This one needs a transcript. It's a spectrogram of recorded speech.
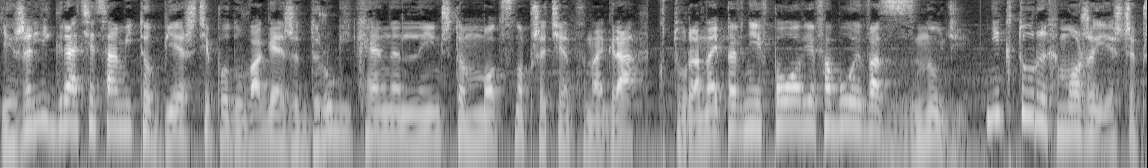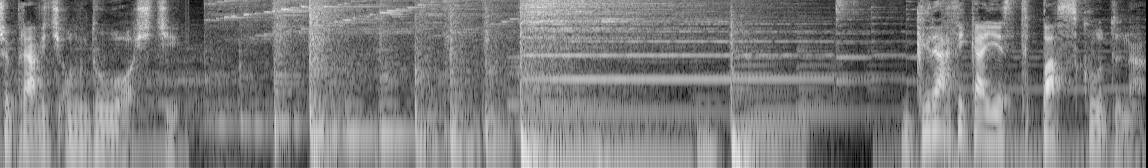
Jeżeli gracie sami, to bierzcie pod uwagę, że drugi Kennen Lynch to mocno przeciętna gra, która najpewniej w połowie fabuły was znudzi. Niektórych może jeszcze przyprawić o mdłości. Grafika jest paskudna.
